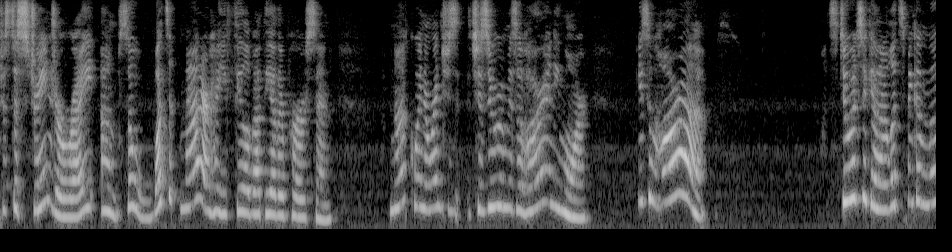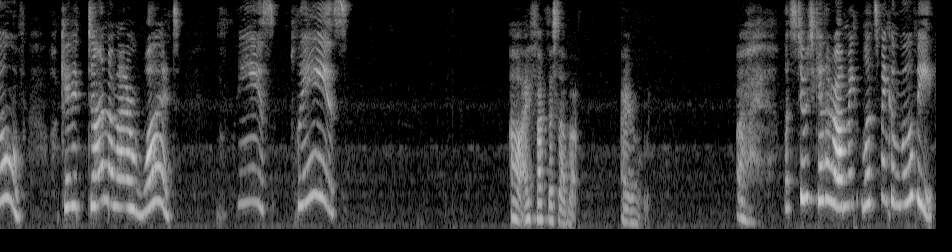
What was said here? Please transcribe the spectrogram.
Just a stranger, right? Um, so what's it matter how you feel about the other person? I'm not going to rent Chiz- Chizuru Mizuhara anymore. Mizuhara! Let's do it together. Let's make a move. I'll get it done no matter what. Please, please. Oh, I fucked this up. I. Let's do it together. I'll make. Let's make a movie.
